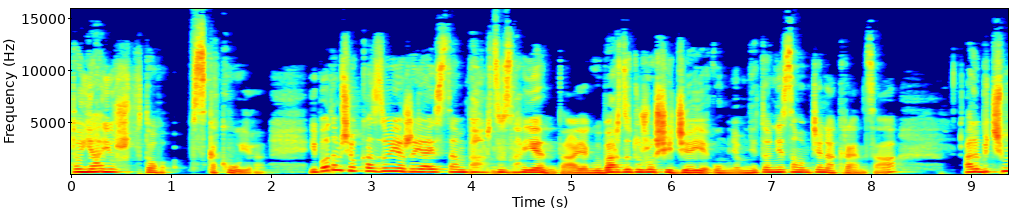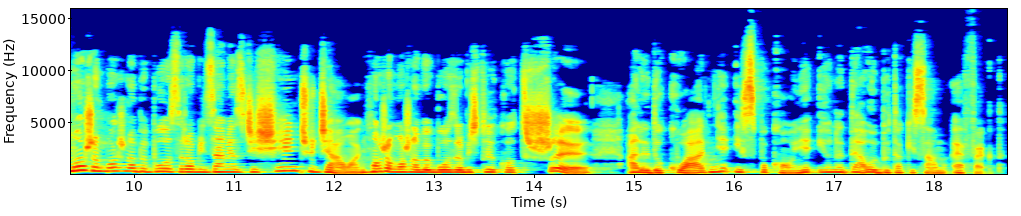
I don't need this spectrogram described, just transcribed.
to ja już w to wskakuję. I potem się okazuje, że ja jestem bardzo zajęta, jakby bardzo dużo się dzieje u mnie, mnie to niesamowicie nakręca. Ale być może można by było zrobić zamiast dziesięciu działań, może można by było zrobić tylko trzy, ale dokładnie i spokojnie, i one dałyby taki sam efekt.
